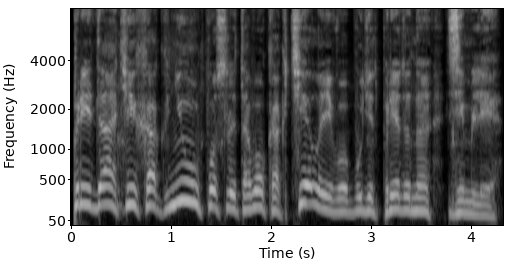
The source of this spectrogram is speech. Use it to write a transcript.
предать их огню после того, как тело его будет предано земле.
